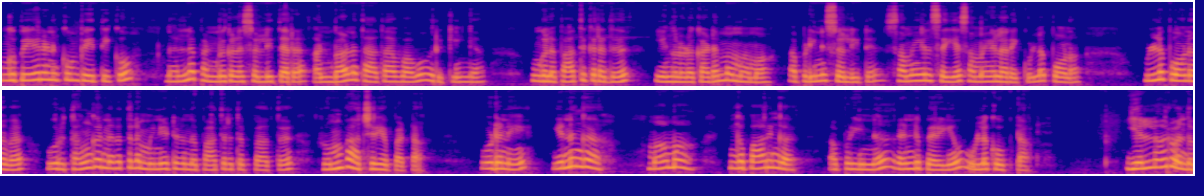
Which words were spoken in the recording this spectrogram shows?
உங்கள் பேரனுக்கும் பேத்திக்கும் நல்ல பண்புகளை சொல்லித்தர அன்பான தாத்தாவாகவும் இருக்கீங்க. உங்களை பார்த்துக்கிறது எங்களோட கடமை மாமா அப்படின்னு சொல்லிட்டு சமையல் செய்ய சமையல் அறைக்குள்ளே போனான் உள்ளே போனவ ஒரு தங்க நிறத்தில் மின்னிட்டு இருந்த பாத்திரத்தை பார்த்து ரொம்ப ஆச்சரியப்பட்டா. உடனே என்னங்க? மாமா இங்கே பாருங்க அப்படின்னு ரெண்டு பேரையும் உள்ளே கூப்பிட்டா. எல்லாரும் அந்த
